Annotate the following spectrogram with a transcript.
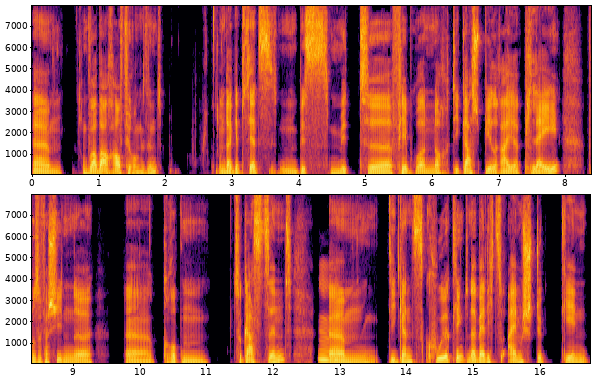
ähm, wo aber auch Aufführungen sind. Und da gibt's jetzt bis Mitte Februar noch die Gastspielreihe Play, wo so verschiedene äh, Gruppen zu Gast sind, mhm. ähm, die ganz cool klingt. Und da werde ich zu einem Stück gehen,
